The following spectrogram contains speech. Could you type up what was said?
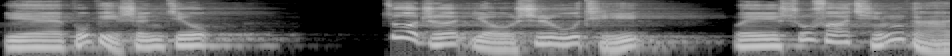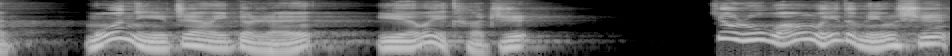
也不必深究。作者有诗无题，为抒发情感，模拟这样一个人，也未可知。就如王维的名诗《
